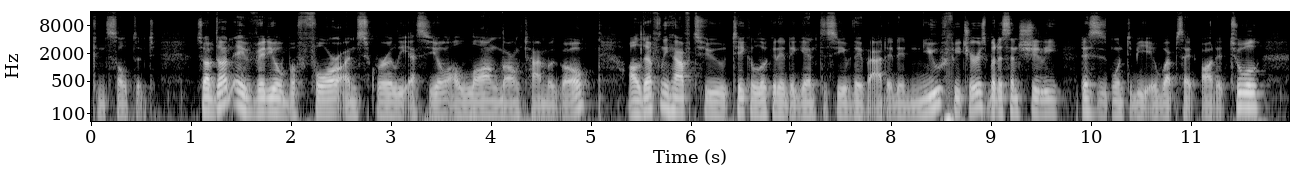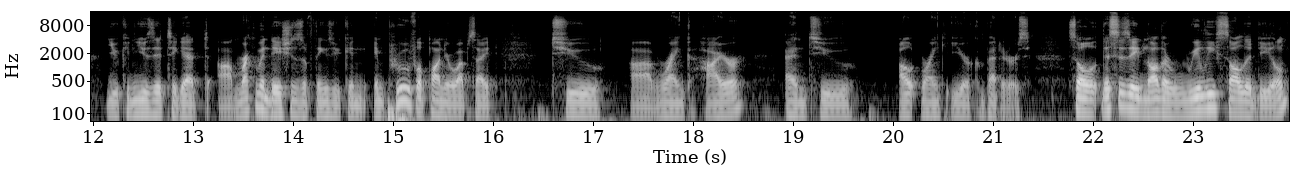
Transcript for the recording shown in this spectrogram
consultant. So I've done a video before on Squirrly SEO a long, long time ago. I'll definitely have to take a look at it again to see if they've added in new features, but essentially this is going to be a website audit tool. You can use it to get um, recommendations of things you can improve upon your website to uh, rank higher and to outrank your competitors. So this is another really solid deal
